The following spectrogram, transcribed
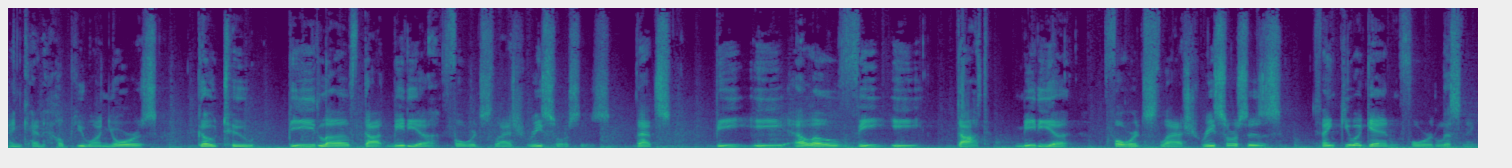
and can help you on yours, go to belove.media forward slash resources. That's B E L O V E dot media forward slash resources. Thank you again for listening.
